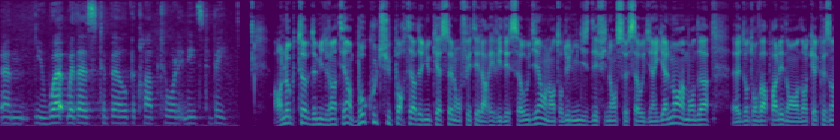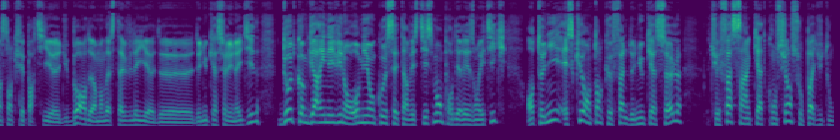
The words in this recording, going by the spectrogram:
um, you know, work with us to build the club to what it needs to be. En octobre 2021, beaucoup de supporters de Newcastle ont fêté l'arrivée des Saoudiens. On a entendu le ministre des Finances saoudien également, Amanda, euh, dont on va reparler dans, quelques instants, qui fait partie euh, du board, Amanda Stavley euh, de, Newcastle United. D'autres, comme Gary Neville, ont remis en cause cet investissement pour des raisons éthiques. Anthony, est-ce que en tant que fan de Newcastle, tu es face à un cas de conscience ou pas du tout?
